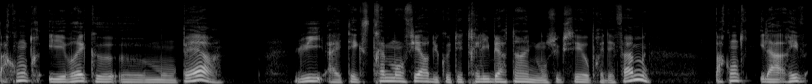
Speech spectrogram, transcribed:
Par contre, il est vrai que euh, mon père, lui, a été extrêmement fier du côté très libertin et de mon succès auprès des femmes. Par contre, il n'arrive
